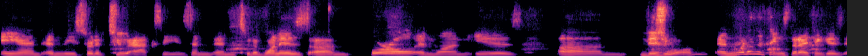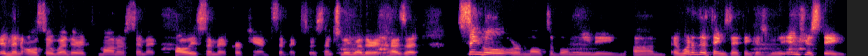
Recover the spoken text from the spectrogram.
and and these sort of two axes, and and sort of one is um, oral and one is um, visual. And one of the things that I think is, and then also whether it's monosemic, polysemic, or pansemic, so essentially whether it has a single or multiple meaning. Um, and one of the things I think is really interesting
